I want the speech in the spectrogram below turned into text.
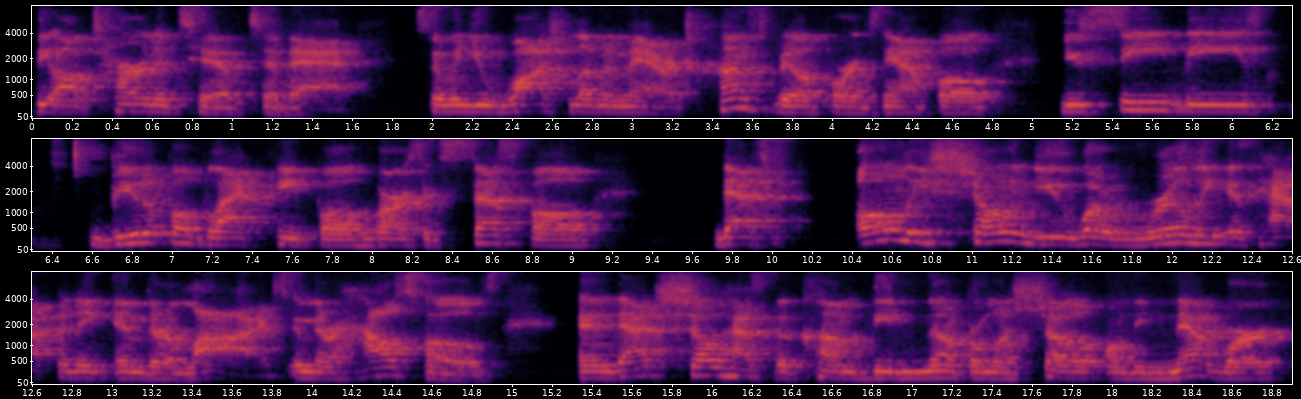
the alternative to that. So when you watch Love and Marriage Huntsville, for example, you see these beautiful black people who are successful that's only showing you what really is happening in their lives, in their households. And that show has become the number one show on the network.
